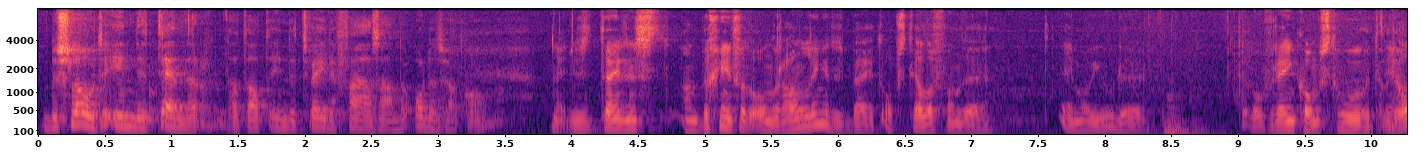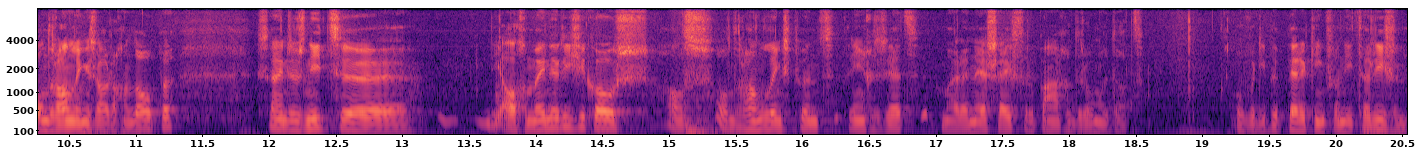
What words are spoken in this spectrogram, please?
besloten in de tender, dat dat in de tweede fase aan de orde zou komen? Nee, dus tijdens, aan het begin van de onderhandelingen, dus bij het opstellen van de MOU, de, de overeenkomst hoe de onderhandelingen zouden gaan lopen, zijn dus niet die algemene risico's als onderhandelingspunt ingezet, maar NS heeft erop aangedrongen dat over die beperking van die tarieven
